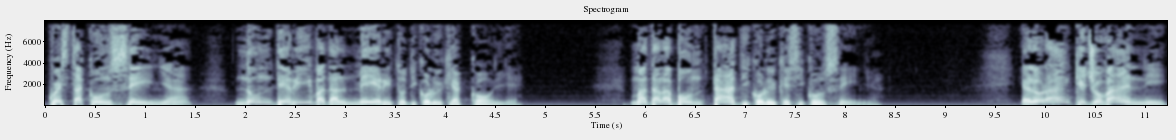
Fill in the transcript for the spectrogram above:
questa consegna non deriva dal merito di colui che accoglie, ma dalla bontà di colui che si consegna. E allora anche Giovanni,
